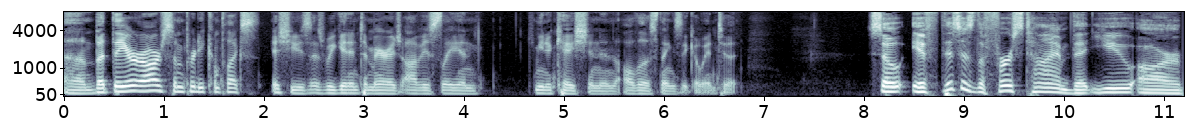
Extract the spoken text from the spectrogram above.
Um, but there are some pretty complex issues as we get into marriage, obviously, and communication and all those things that go into it. So, if this is the first time that you are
